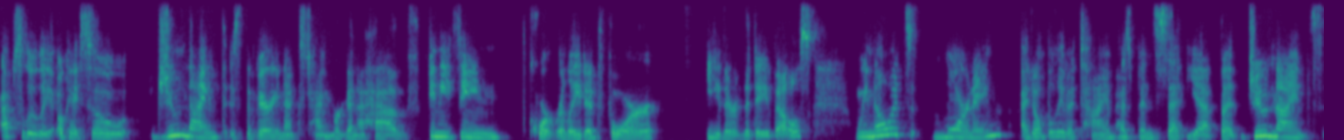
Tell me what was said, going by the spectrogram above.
absolutely. Okay, so June 9th is the very next time we're going to have anything court related for either of the Daybells. We know it's morning. I don't believe a time has been set yet, but June 9th,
